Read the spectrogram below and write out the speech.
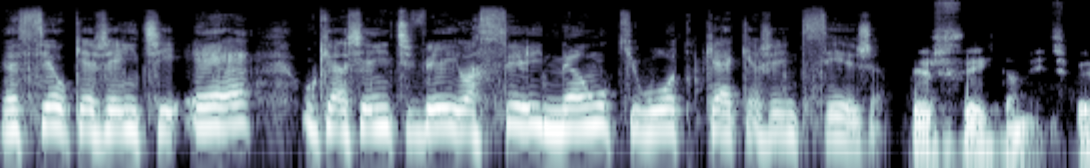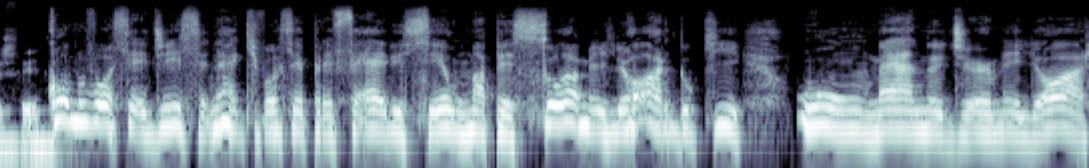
É ser o que a gente é, o que a gente veio a ser e não o que o outro quer que a gente seja. Perfeitamente, perfeito. Como você disse, né, que você prefere ser uma pessoa melhor do que um manager melhor,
